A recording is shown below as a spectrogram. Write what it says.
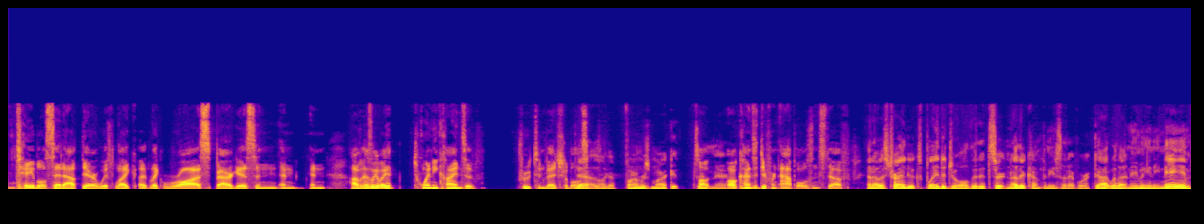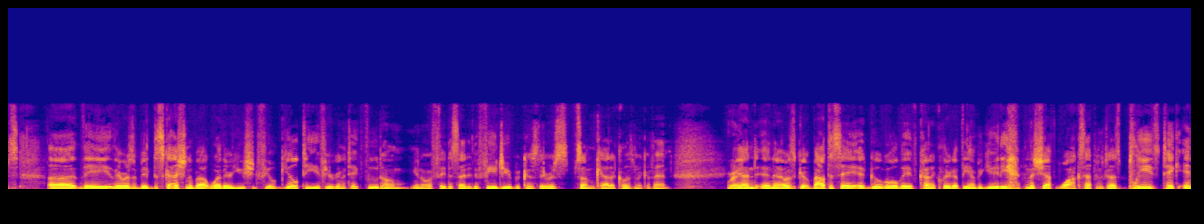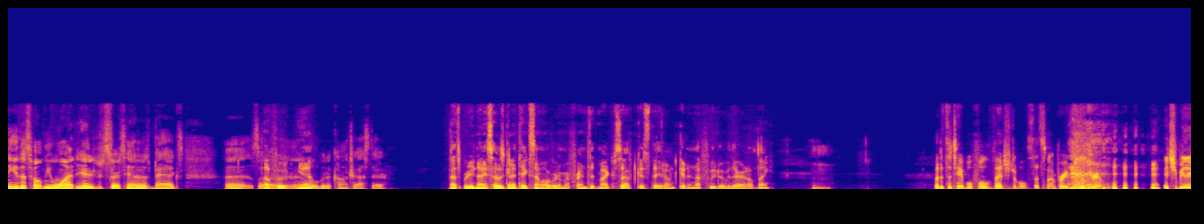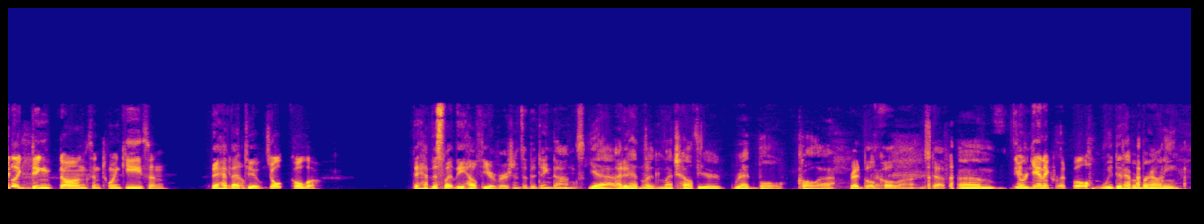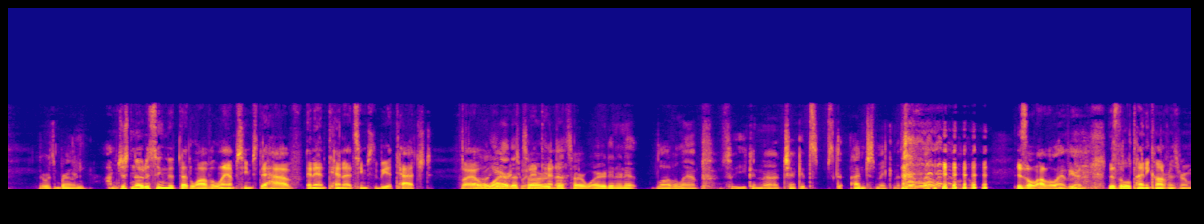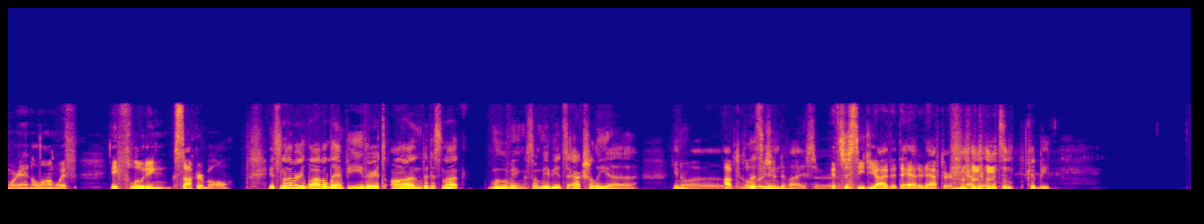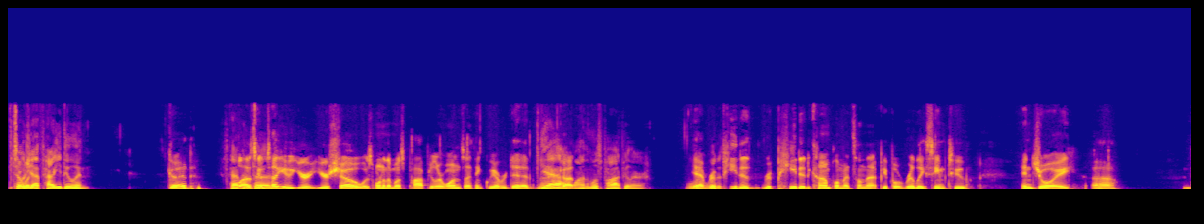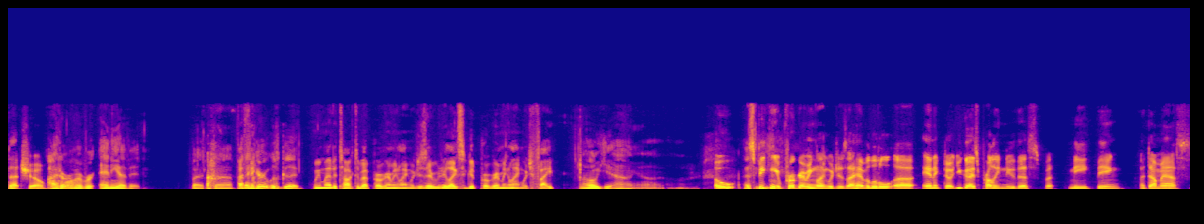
table set out there with like uh, like raw asparagus and and and avocados. Like a 20 kinds of fruits and vegetables. Yeah, it was like a farmer's market all, there. all kinds of different apples and stuff. And I was trying to explain to Joel that at certain other companies that I've worked at, without naming any names, uh, they there was a big discussion about whether you should feel guilty if you're going to take food home. You know, if they decided to feed you because there was some cataclysmic event. Right. And and I was about to say at Google they've kind of cleared up the ambiguity, and the chef walks up and says, "Please take any of this home you want." And he just starts handing us bags. Uh, so food, a little bit of contrast there. That's pretty nice. I was going to take some over to my friends at Microsoft because they don't get enough food over there. I don't think. But it's a table full of vegetables. That's not very programming. it should be like ding dongs and Twinkies and They have that know, too. Jolt Cola. They have the slightly healthier versions of the Ding Dongs, Yeah, I we didn't had look. the much healthier Red Bull cola. Red Bull Cola and stuff. Um, The organic Red Bull. we did have a brownie. There was a brownie. I'm just noticing that that lava lamp seems to have an antenna. It seems to be attached via oh wire yeah, that's to an our antenna. that's our wired internet lava lamp, so you can uh, check its. St- I'm just making this up. I don't, I don't know. There's a lava lamp here in this little tiny conference room we're in, along with a floating soccer ball. It's not very lava lampy either. It's on, but it's not moving. So maybe it's actually a, you know, a Optical listening illusion. device or It's just CGI that they added after afterwards. could be. So So, what- Jeff, how you doing? Good. Well, I was going to uh, tell you, your your show was one of the most popular ones I think we ever did. Yeah, got- one of the most popular. yeah, What- what is- repeated repeated compliments on that. People really seem to enjoy uh, that show. I don't remember any of it, but uh, but I, think- hear it was good. we might have talked about programming languages. Everybody likes a good programming language fight. Oh yeah, yeah. Oh, That's speaking easy. of programming languages, I have a little uh, anecdote. You guys probably knew this, but me being a dumbass,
